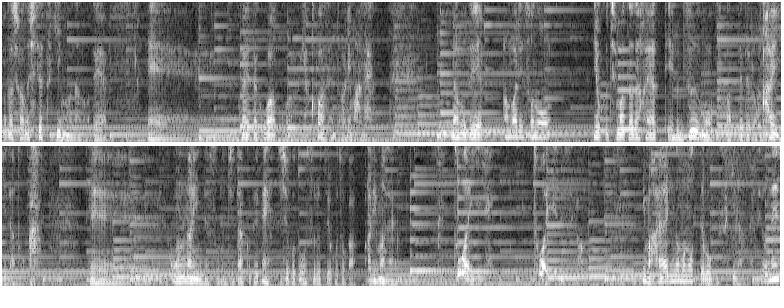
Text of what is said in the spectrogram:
私はあの施設勤務なので、えー、在宅ワークは100%ありませんなのであまりそのよく巷で流行っている Zoom を使ってでの会議だとか、えー、オンラインでその自宅でね仕事をするということがありません。とはいえとはいえですよ今流行りのものって僕好きなんですよね。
